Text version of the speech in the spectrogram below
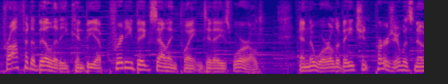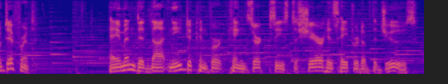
Profitability can be a pretty big selling point in today's world, and the world of ancient Persia was no different. Haman did not need to convert King Xerxes to share his hatred of the Jews.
